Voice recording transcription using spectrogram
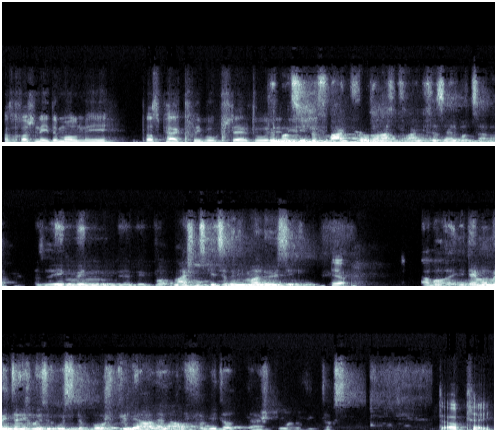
Also kannst du nicht einmal mehr das Päckchen, das bestellt wurde. Wenn man 7 Franken oder 8 Franken selber zahlen. Also irgendwie, meistens gibt es ja dann immer eine Lösung. Ja. Aber in dem Moment habe ich aus der Postfiliale laufen, wieder der Spur weiter. Okay.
